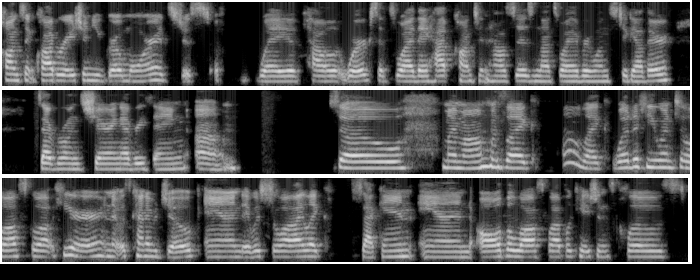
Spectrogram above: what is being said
constant collaboration you grow more. It's just a way of how it works. That's why they have content houses and that's why everyone's together. So everyone's sharing everything. Um, so my mom was like, oh, like, what if you went to law school out here? And it was kind of a joke. And it was July like 2nd, and all the law school applications closed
